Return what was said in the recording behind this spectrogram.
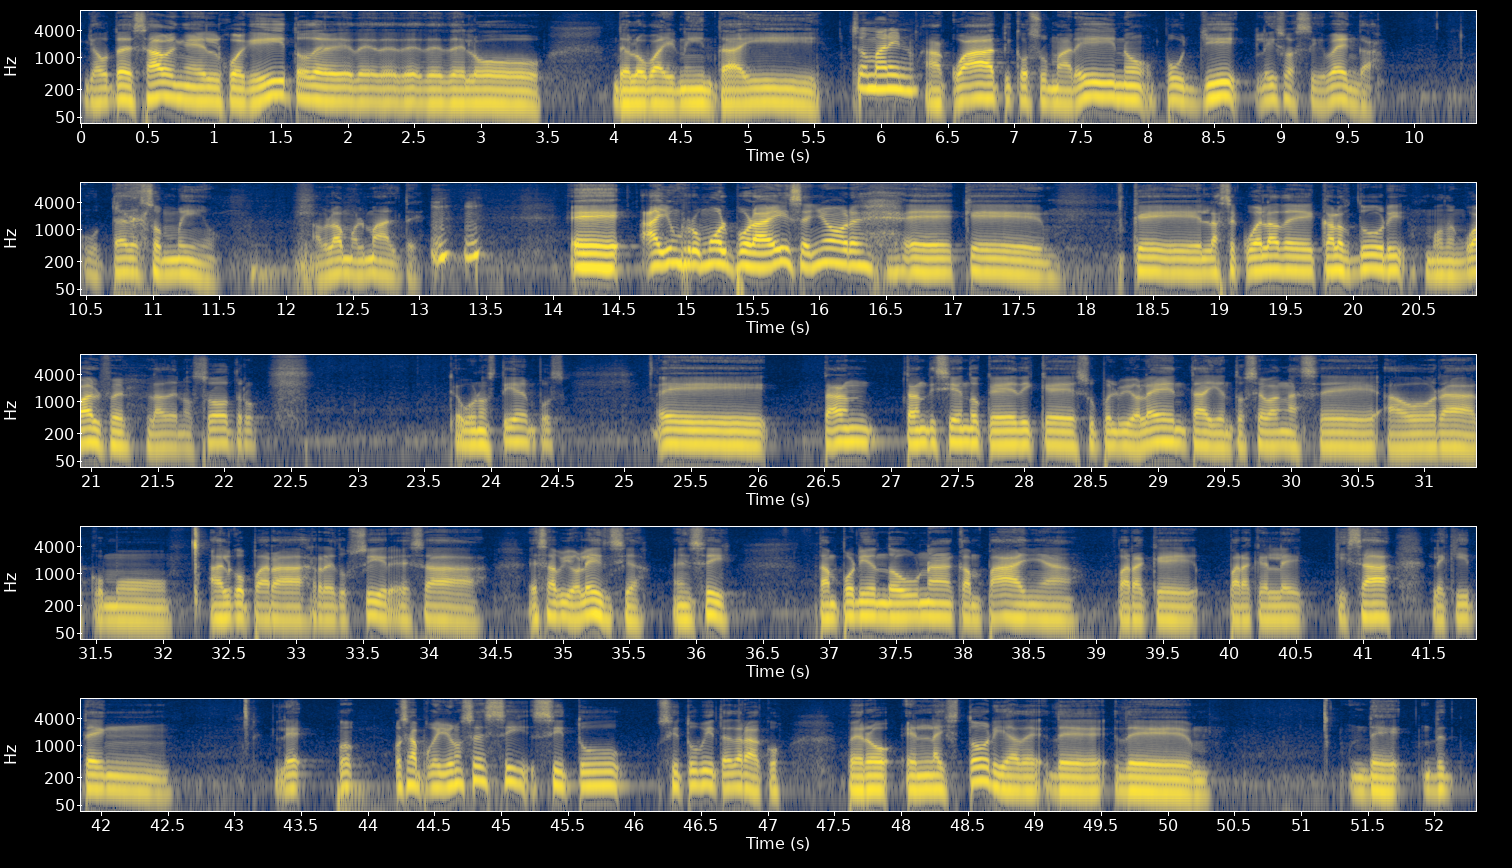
Ya ustedes saben, el jueguito de, de, de, de, de los de lo vainitas ahí Submarino. Acuático, submarino. Puggy le hizo así, venga, ustedes son míos. Hablamos el martes. Eh, hay un rumor por ahí, señores, eh, que, que la secuela de Call of Duty, Modern Warfare, la de nosotros, qué buenos tiempos, eh, están, diciendo que que es súper violenta y entonces van a hacer ahora como algo para reducir esa, esa violencia en sí. Están poniendo una campaña para que, para que le, quizá le quiten, le, o, sea, porque yo no sé si, si tú, si tú viste Draco, pero en la historia de, de, de,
